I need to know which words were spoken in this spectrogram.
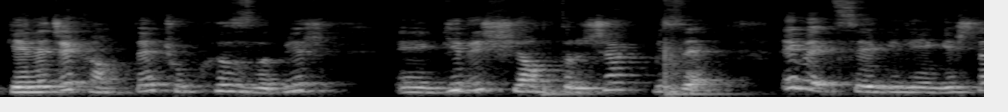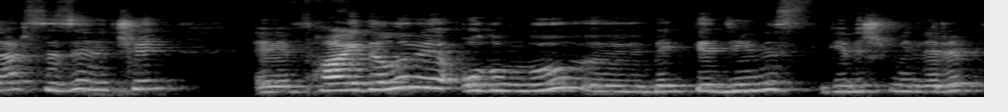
gelecek haftaya çok hızlı bir e, giriş yaptıracak bize. Evet sevgili yengeçler sizin için e, faydalı ve olumlu e, beklediğiniz gelişmeleri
